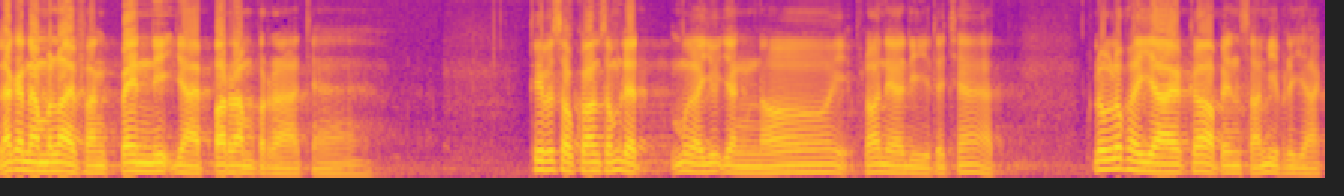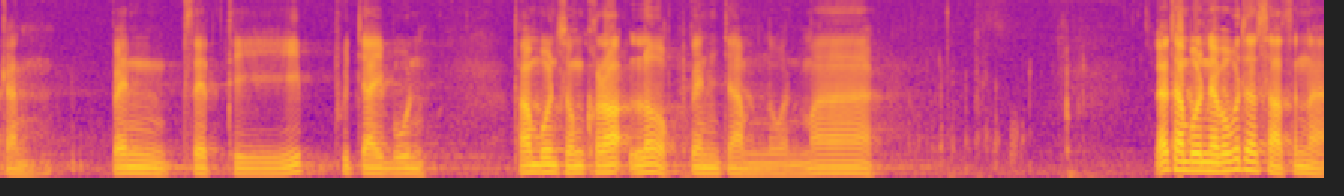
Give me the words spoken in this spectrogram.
แล้วก็นำมาเล่าให้ฟังเป็นนิยายปรัมปราจา ที่ประสบความสำเร็จเมื่ออายุยังน้อย เพราะในอดีตชาติ ลูกและภรรยาก็เป็นสามีภรรยากัน เป็นเศรษฐีผู้ใจบุญทำบุญสงเคราะห์โลกเป็นจำนวนมาก และทำบุญในพระพุทธศาสนา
